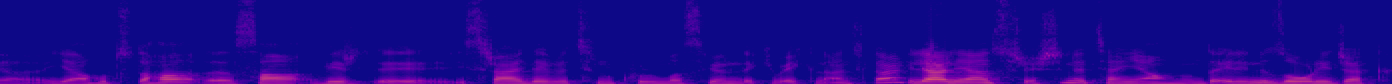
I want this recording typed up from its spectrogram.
ya, yahut daha e, sağ bir e, İsrail devletinin kurulması yönündeki beklentiler ilerleyen süreçte Netanyahu'nun da elini zorlayacak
